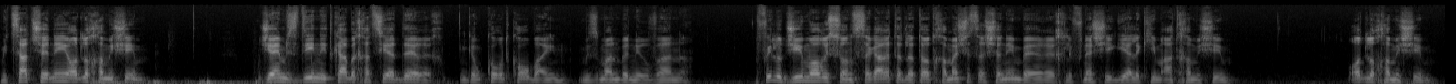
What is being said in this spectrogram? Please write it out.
מצד שני, עוד לא חמישים. ג'יימס דין נתקע בחצי הדרך, גם קורט קורביין, מזמן בנירוונה. אפילו ג'י מוריסון סגר את הדלתות 15 שנים בערך לפני שהגיע לכמעט 50. עוד לא 50.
